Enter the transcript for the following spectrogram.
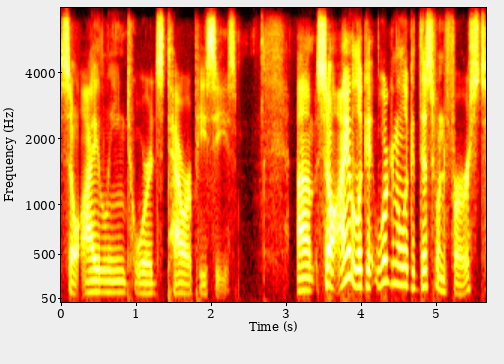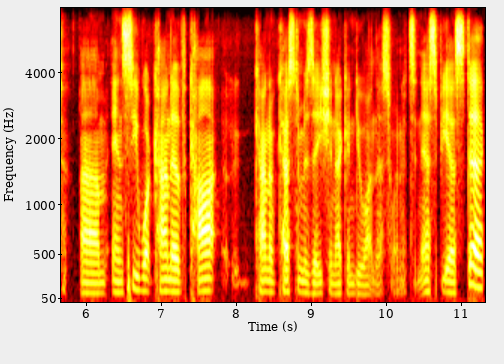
so I lean towards tower PCs. Um, so I look at we're going to look at this one first um, and see what kind of kind of customization I can do on this one. It's an XPS de-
